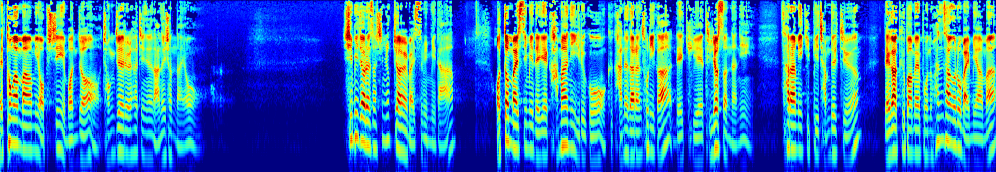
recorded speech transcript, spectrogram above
애통한 마음이 없이 먼저 정죄를 하지는 않으셨나요? 12절에서 16절 말씀입니다. 어떤 말씀이 내게 가만히 이르고 그 가느다란 소리가 내 귀에 들렸었나니 사람이 깊이 잠들 즈음 내가 그 밤에 본 환상으로 말미암아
